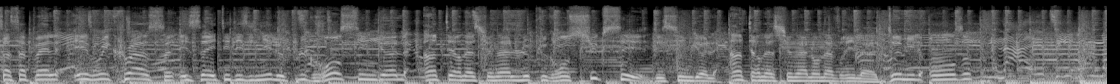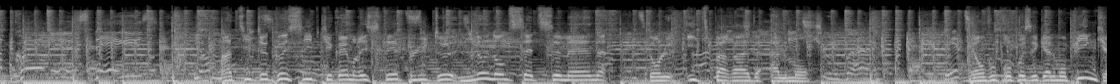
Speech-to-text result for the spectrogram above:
Ça s'appelle Every Cross et ça a été désigné le plus grand single international, le plus grand succès des singles internationaux en avril 2011. Un titre de gossip qui est quand même resté plus de 97 semaines dans le hit parade allemand. Et on vous propose également Pink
